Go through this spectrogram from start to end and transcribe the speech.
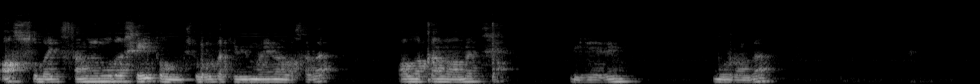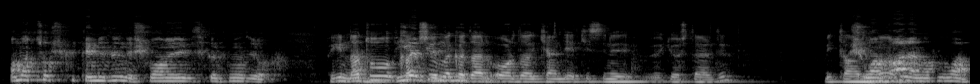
assubay sanırım o da şehit olmuştu buradaki bir mayına basarak. Allah'tan rahmet dileyelim buradan da. Ama çok şükür temizlendi. Şu an öyle bir sıkıntımız yok. Peki NATO Diğer kaç yılına kadar orada kendi etkisini gösterdi? Bir tarih Şu an var hala NATO var.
